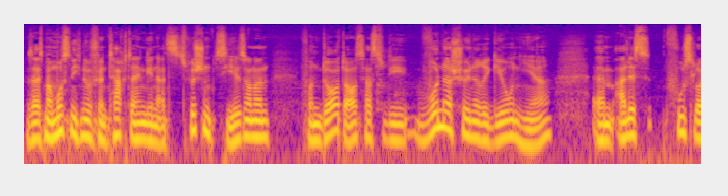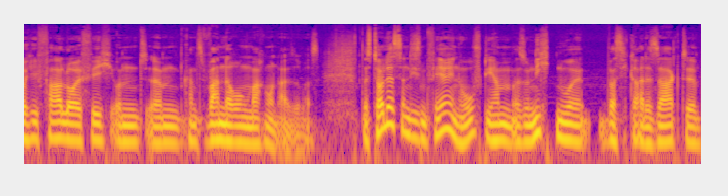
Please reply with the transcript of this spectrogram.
Das heißt, man muss nicht nur für einen Tag dahin gehen als Zwischenziel, sondern von dort aus hast du die wunderschöne Region hier. Ähm, alles fußläufig, fahrläufig und ähm, kannst Wanderungen machen und all sowas. Das Tolle ist an diesem Ferienhof, die haben also nicht nur, was ich gerade sagte,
